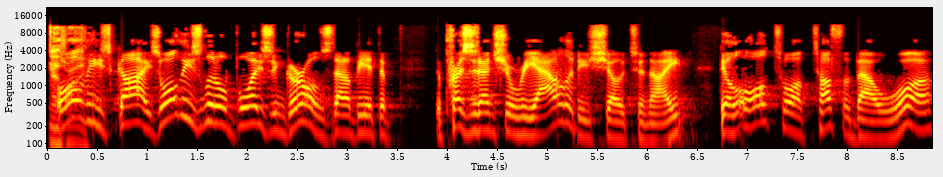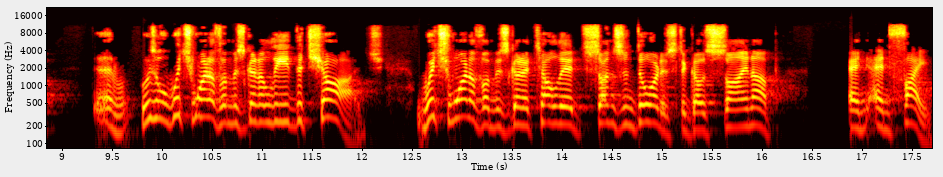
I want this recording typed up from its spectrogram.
That's all right. these guys, all these little boys and girls that'll be at the, the presidential reality show tonight, they'll all talk tough about war. Then which one of them is going to lead the charge? Which one of them is going to tell their sons and daughters to go sign up and, and fight?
